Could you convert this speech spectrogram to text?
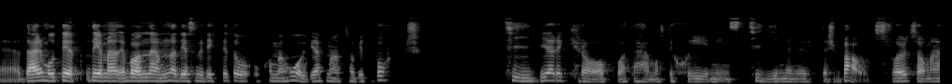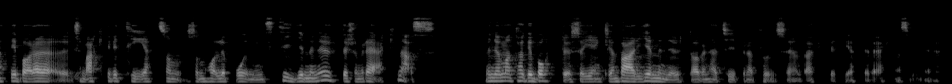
Eh, däremot, det, det man, jag bara nämna, det som är viktigt att, att komma ihåg, det är att man har tagit bort tidigare krav på att det här måste ske i minst 10 minuters bouts. Förut sa man att det är bara liksom aktivitet som, som håller på i minst 10 minuter som räknas. Men nu har man tagit bort det så egentligen varje minut av den här typen av pulshöjande aktiviteter räknas in i det.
